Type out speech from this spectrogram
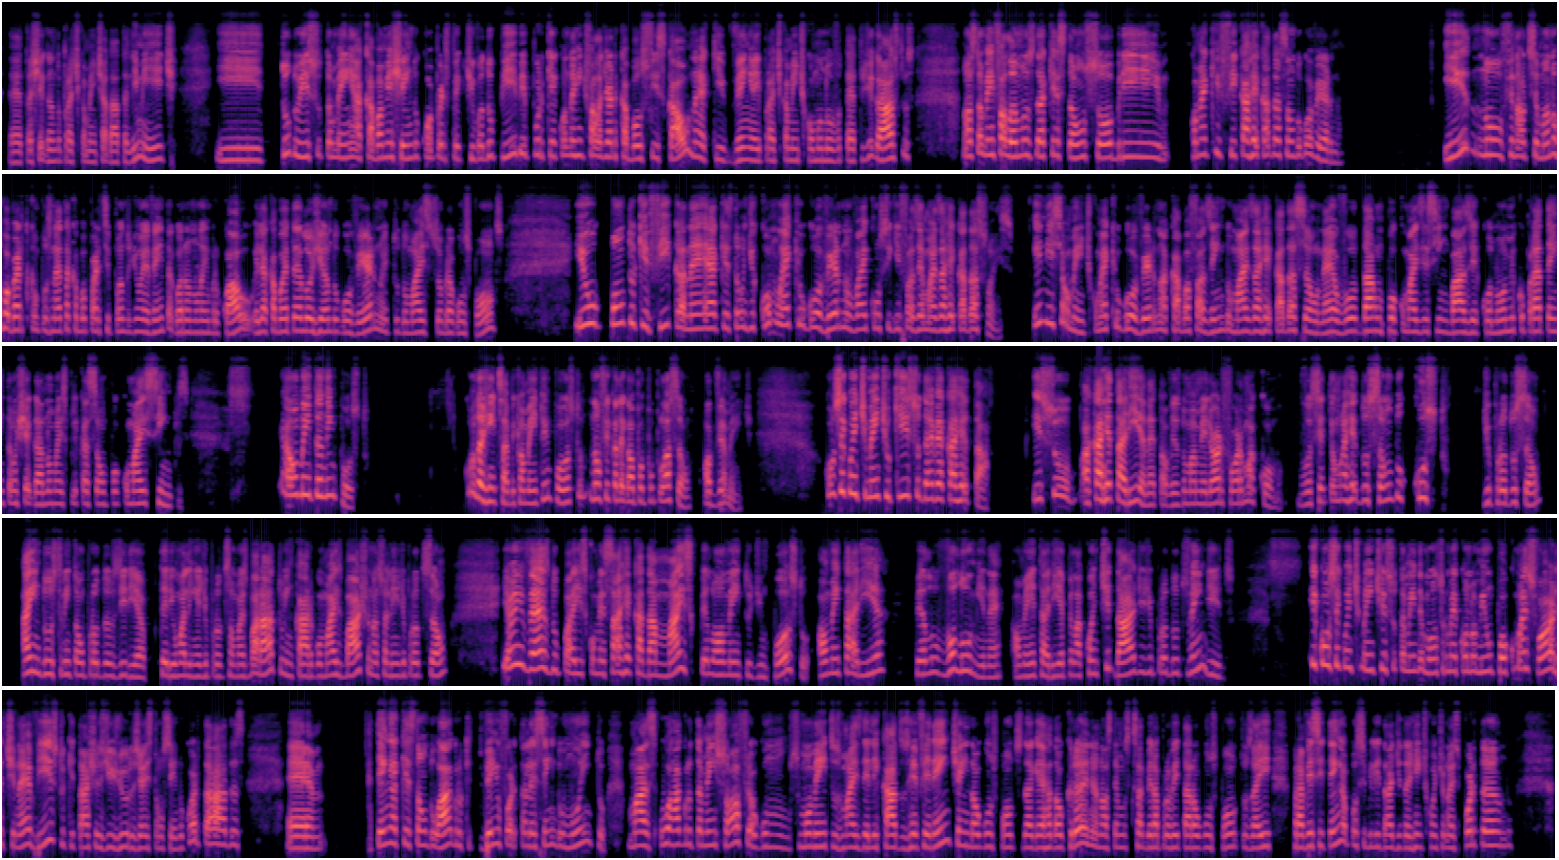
está é, tá chegando praticamente a data limite, e tudo isso também acaba mexendo com a perspectiva do PIB, porque quando a gente fala de arcabouço fiscal, né, que vem aí praticamente como novo teto de gastos, nós também falamos da questão sobre como é que fica a arrecadação do governo. E no final de semana, o Roberto Campos Neto acabou participando de um evento, agora eu não lembro qual. Ele acabou até elogiando o governo e tudo mais sobre alguns pontos. E o ponto que fica né, é a questão de como é que o governo vai conseguir fazer mais arrecadações. Inicialmente, como é que o governo acaba fazendo mais arrecadação? Né? Eu vou dar um pouco mais esse embase econômico para até então chegar numa explicação um pouco mais simples. É aumentando imposto. Quando a gente sabe que aumenta o imposto, não fica legal para a população, obviamente. Consequentemente, o que isso deve acarretar? Isso acarretaria, né, talvez de uma melhor forma como? Você ter uma redução do custo de produção. A indústria então produziria, teria uma linha de produção mais barata, um encargo mais baixo na sua linha de produção. E ao invés do país começar a arrecadar mais pelo aumento de imposto, aumentaria pelo volume, né? Aumentaria pela quantidade de produtos vendidos. E, consequentemente, isso também demonstra uma economia um pouco mais forte, né? Visto que taxas de juros já estão sendo cortadas. É, tem a questão do agro que veio fortalecendo muito, mas o agro também sofre alguns momentos mais delicados referente ainda a alguns pontos da guerra da Ucrânia. Nós temos que saber aproveitar alguns pontos aí para ver se tem a possibilidade da gente continuar exportando.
